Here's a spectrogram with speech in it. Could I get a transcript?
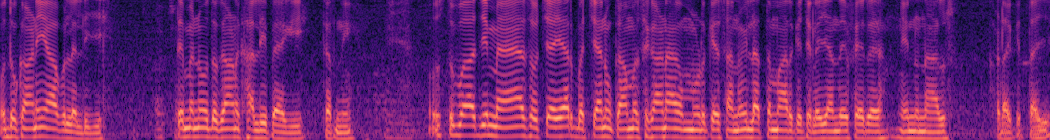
ਉਹ ਦੁਕਾਨ ਹੀ ਆਪ ਲੈ ਲਈ ਜੀ ਤੇ ਮੈਨੂੰ ਉਹ ਦੁਕਾਨ ਖਾਲੀ ਪੈ ਗਈ ਕਰਨੀ। ਉਸ ਤੋਂ ਬਾਅਦ ਜੀ ਮੈਂ ਸੋਚਿਆ ਯਾਰ ਬੱਚਿਆਂ ਨੂੰ ਕੰਮ ਸਿਖਾਉਣਾ ਮੁੜ ਕੇ ਸਾਨੂੰ ਹੀ ਲੱਤ ਮਾਰ ਕੇ ਚਲੇ ਜਾਂਦੇ ਫਿਰ ਇਹਨੂੰ ਨਾਲ ਖੜਾ ਕੀਤਾ ਜੀ।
